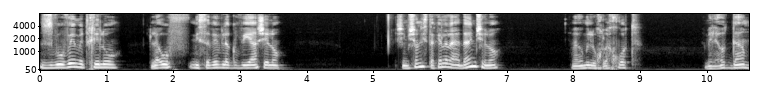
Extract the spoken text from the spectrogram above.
זבובים התחילו לעוף מסביב לגבייה שלו. שמשון הסתכל על הידיים שלו הן היו מלוכלכות, מלאות דם.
